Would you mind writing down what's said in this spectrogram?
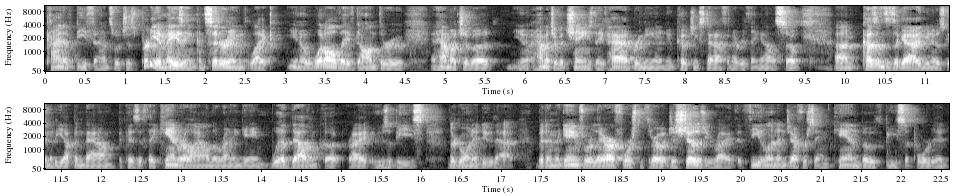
kind of defense, which is pretty amazing considering like, you know, what all they've gone through and how much of a, you know, how much of a change they've had bringing in a new coaching staff and everything else. So um, Cousins is a guy, you know, is going to be up and down because if they can rely on the running game with Dalvin Cook, right, who's a beast, they're going to do that. But in the games where they are forced to throw, it just shows you, right, that Thielen and Jefferson can both be supported.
